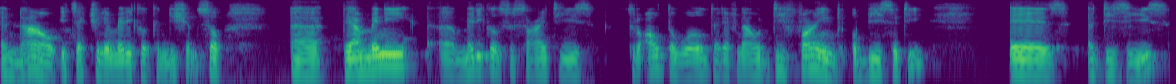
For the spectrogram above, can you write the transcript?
and now it's actually a medical condition. So uh, there are many uh, medical societies throughout the world that have now defined obesity as a disease.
